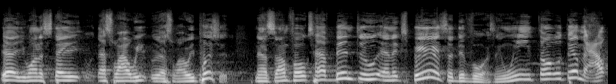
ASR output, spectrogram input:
yeah, you want to stay. That's why we. That's why we push it. Now, some folks have been through and experienced a divorce, and we ain't throw them out.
